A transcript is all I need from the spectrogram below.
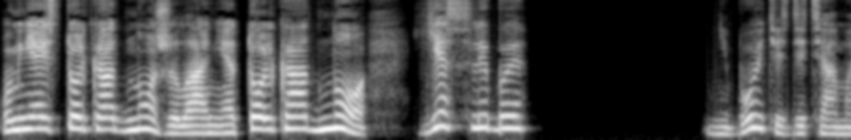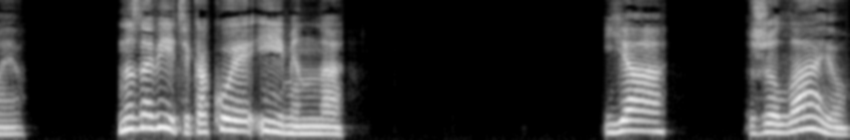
у меня есть только одно желание, только одно, если бы...» Не бойтесь, дитя мое. Назовите, какое именно. Я желаю,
